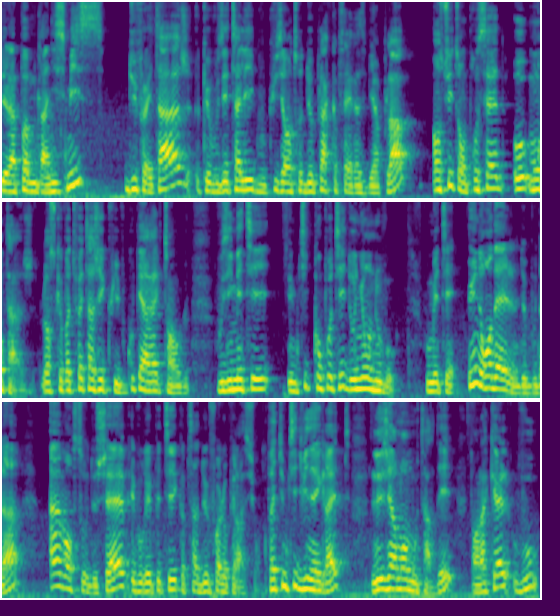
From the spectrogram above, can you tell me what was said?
de la pomme Granny Smith, du feuilletage que vous étalez, que vous cuisez entre deux plats comme ça il reste bien plat. Ensuite, on procède au montage. Lorsque votre feuilletage est cuit, vous coupez un rectangle. Vous y mettez une petite compotée d'oignons nouveaux. Vous mettez une rondelle de boudin, un morceau de chèvre et vous répétez comme ça deux fois l'opération. Faites une petite vinaigrette légèrement moutardée dans laquelle vous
